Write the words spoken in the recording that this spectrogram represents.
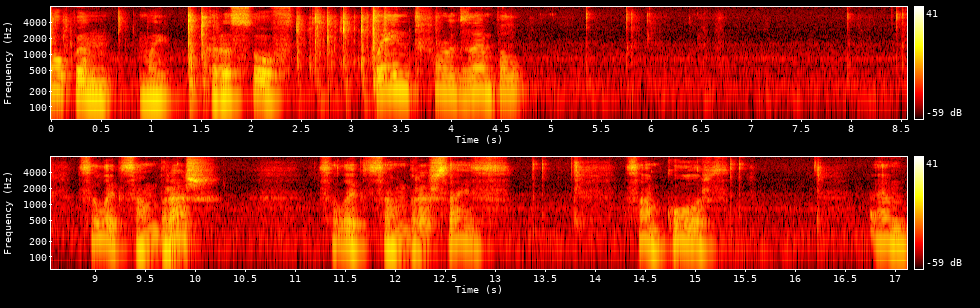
open my Microsoft Paint for example, select some brush, select some brush size, some colors and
